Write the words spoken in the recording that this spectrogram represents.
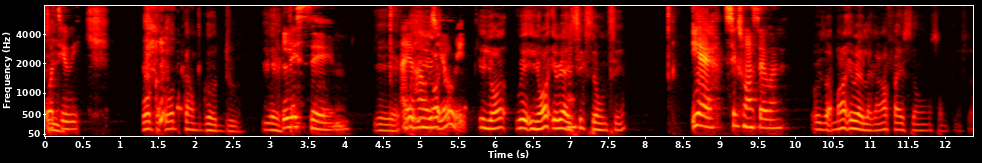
What a week. what, what can't God do? Yeah, Listen, yeah, yeah. I, Wait, how was your, your week? in your wait, in your area is mm. six seventeen. Yeah, 617. Or is that my area is like around five seven something? sha.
